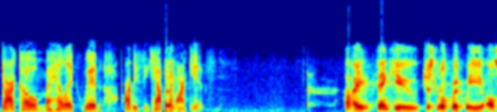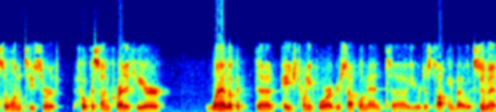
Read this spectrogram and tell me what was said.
Darko Mihelic with RBC Capital Markets. Hi. Thank you. Just real quickly, also wanted to sort of focus on credit here. When I look at page 24 of your supplement, uh, you were just talking about it with Sumit,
